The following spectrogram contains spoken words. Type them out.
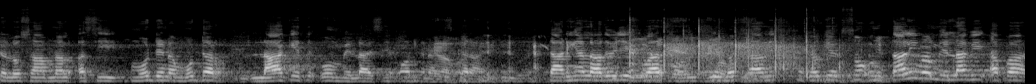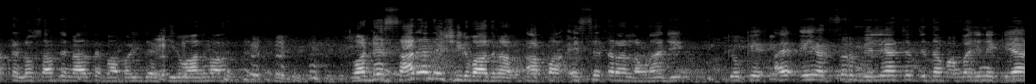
ਢਿੱਲੋਂ ਸਾਹਿਬ ਨਾਲ ਅਸੀਂ ਮੋਢੇ ਨਾਲ ਮੋਢਾ ਲਾ ਕੇ ਤੇ ਉਹ ਮੇਲਾ ਅਸੀਂ ਆਰਗੇਨਾਈਜ਼ ਕਰਾਂਗੇ। ਤਾੜੀਆਂ ਲਾ ਦਿਓ ਜੀ ਇੱਕ ਵਾਰ। ਢਿੱਲੋਂ ਸਾਹਿਬ ਨੇ ਕਿਉਂਕਿ 139ਵਾਂ ਮੇਲਾ ਵੀ ਆਪਾਂ ਢਿੱਲੋਂ ਸਾਹਿਬ ਦੇ ਨਾਲ ਤੇ ਬਾਬਾ ਜੀ ਦੇ ਆਸ਼ੀਰਵਾਦ ਨਾਲ ਤੁਹਾਡੇ ਸਾਰਿਆਂ ਦੇ ਆਸ਼ੀਰਵਾਦ ਨਾਲ ਆਪਾਂ ਇਸੇ ਤਰ੍ਹਾਂ ਲਾਉਣਾ ਜੀ। ਕਿਉਂਕਿ ਇਹ ਅਕਸਰ ਮੇਲਿਆਂ 'ਚ ਜਿੱਦਾਂ ਬਾਬਾ ਜੀ ਨੇ ਕਿਹਾ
